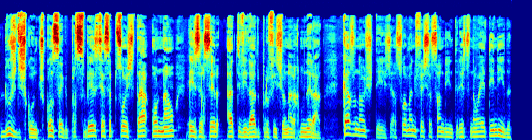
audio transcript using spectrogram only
dos descontos consegue perceber se essa pessoa está ou não a exercer a atividade profissional remunerada. Caso não esteja, a sua manifestação de interesse não é atendida.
